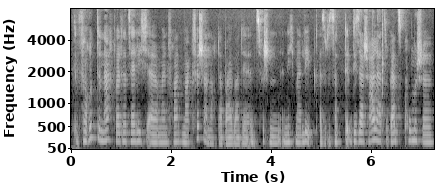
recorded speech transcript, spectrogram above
Verrückte Nacht, weil tatsächlich äh, mein Freund Mark Fischer noch dabei war, der inzwischen nicht mehr lebt. Also das hat, dieser Schale hat so ganz komische,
